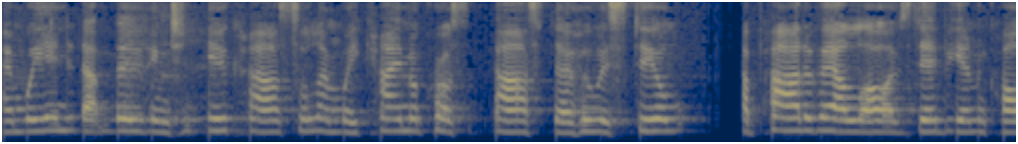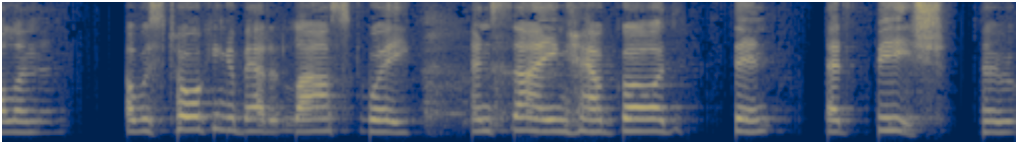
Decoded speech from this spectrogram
And we ended up moving to Newcastle and we came across a pastor who is still a part of our lives, Debbie and Colin. I was talking about it last week and saying how God sent that fish to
